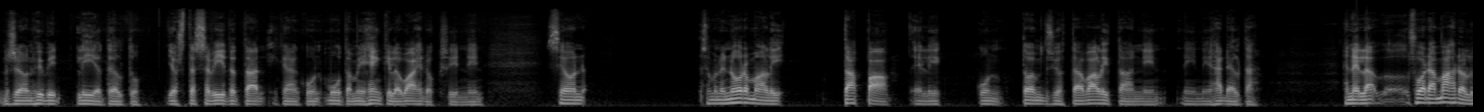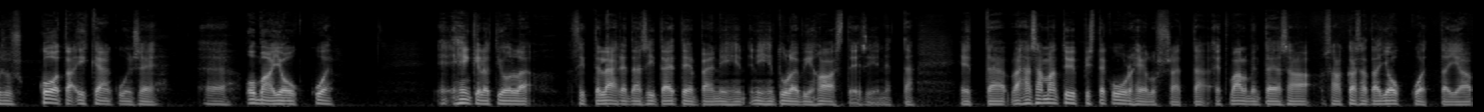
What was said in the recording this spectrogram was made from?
No se on hyvin liioiteltu. Jos tässä viitataan ikään kuin muutamiin henkilövaihdoksiin, niin – se on semmoinen normaali tapa, eli kun toimitusjohtaja valitaan, niin, niin, niin häneltä, hänellä suodaan mahdollisuus koota ikään kuin se ö, oma joukkue, henkilöt, joilla sitten lähdetään siitä eteenpäin niihin, niihin tuleviin haasteisiin, että, että vähän samantyyppistä kuin urheilussa, että, että valmentaja saa, saa kasata joukkuetta ja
